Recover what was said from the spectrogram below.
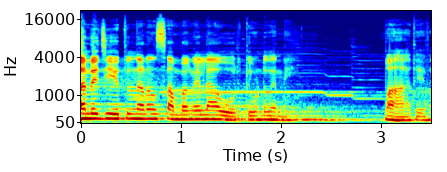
തന്റെ ജീവിതത്തിൽ നടന്ന സംഭവങ്ങളെല്ലാം ഓർത്തുകൊണ്ട് തന്നെ. മഹാദേവ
